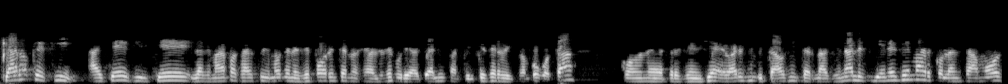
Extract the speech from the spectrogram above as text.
Claro que sí, hay que decir que la semana pasada estuvimos en ese Foro Internacional de Seguridad Vial Infantil que se realizó en Bogotá, con eh, presencia de varios invitados internacionales, y en ese marco lanzamos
